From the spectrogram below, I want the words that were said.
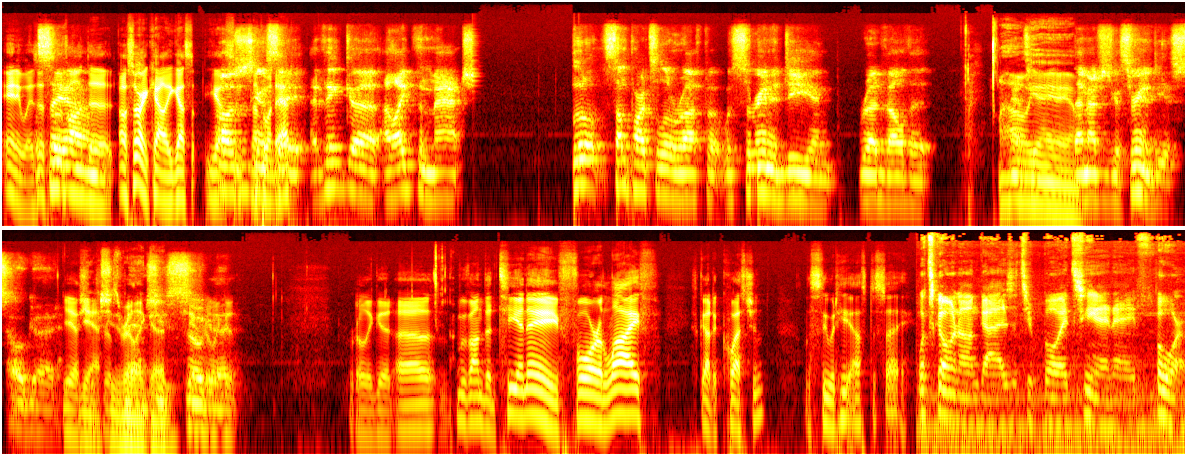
Anyways, let's Say, move on um, to. Oh, sorry, Cal. You got some, you I got was just something gonna to say, I think uh, I like the match. Little some parts a little rough, but with Serena Deeb and Red Velvet. Oh yeah, yeah, yeah. That match is good. Serena Deeb is so good. Yeah, she's, Yeah, she's really, really Man, good. She's so really good. really good. Uh, move on to TNA for life. He's got a question. Let's see what he has to say. What's going on, guys? It's your boy TNA for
